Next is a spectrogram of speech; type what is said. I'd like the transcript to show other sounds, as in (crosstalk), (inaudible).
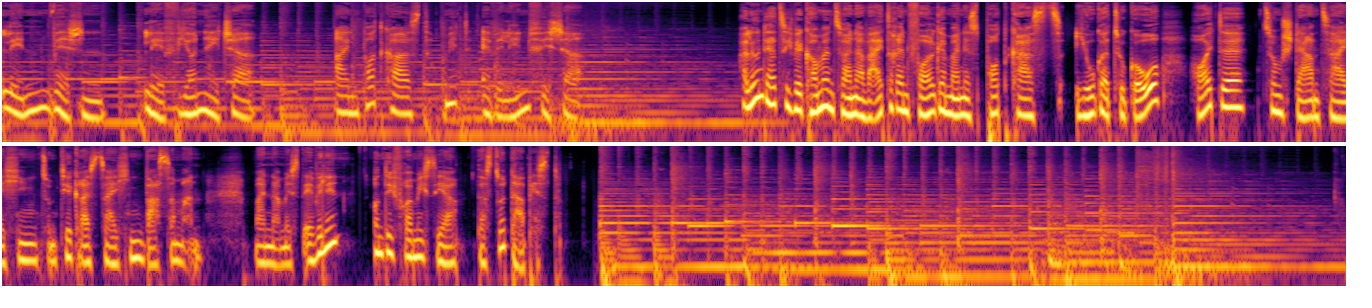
Lin Vision. Live Your Nature. Ein Podcast mit Evelyn Fischer. Hallo und herzlich willkommen zu einer weiteren Folge meines Podcasts Yoga to Go. Heute zum Sternzeichen, zum Tierkreiszeichen Wassermann. Mein Name ist Evelyn und ich freue mich sehr, dass du da bist.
